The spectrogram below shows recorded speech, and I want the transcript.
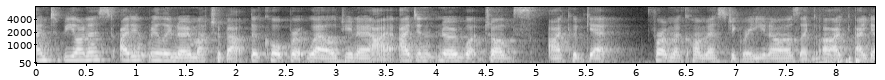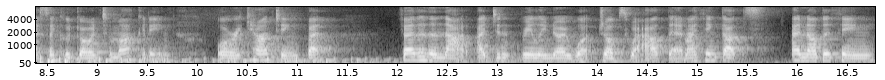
and to be honest, I didn't really know much about the corporate world. You know, I, I didn't know what jobs I could get from a commerce degree. You know, I was like, oh, I, I guess I could go into marketing or accounting. But further than that, I didn't really know what jobs were out there. And I think that's another thing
